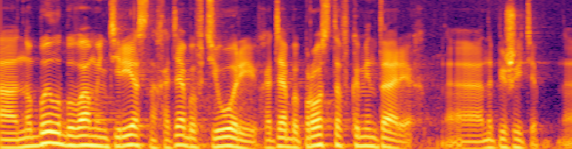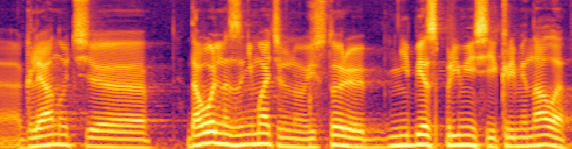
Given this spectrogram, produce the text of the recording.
А, но было бы вам интересно, хотя бы в теории, хотя бы просто в комментариях, э, напишите, э, глянуть э, довольно занимательную историю не без примесей криминала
